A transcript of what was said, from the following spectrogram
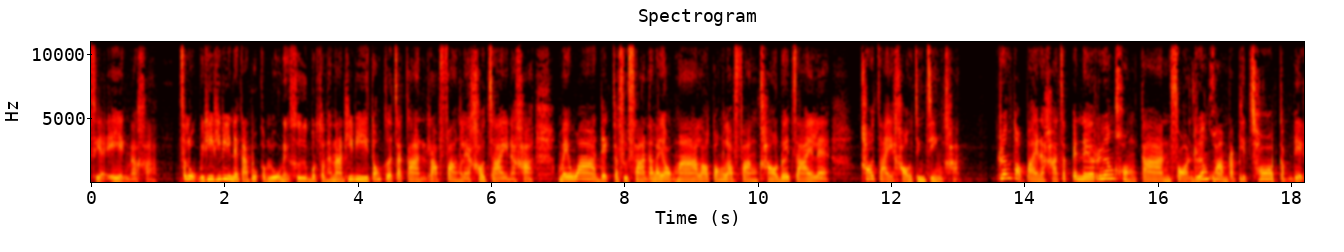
เสียเองนะคะ สรุปวิธีที่ดีในการพูดกับลูกเนี่ยคือบทสนทนาที่ดีต้องเกิดจากการรับฟังและเข้าใจนะคะ ไม่ว่าเด็กจะสื่อสารอะไรออกมา เราต้องรับฟังเขาด้วยใจและเข้าใจเขาจริง ๆ ค่ะ เรื่องต่อไปนะคะจะเป็นในเรื่องของการสอนเรื่องความรับผิดชอบกับเด็ก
